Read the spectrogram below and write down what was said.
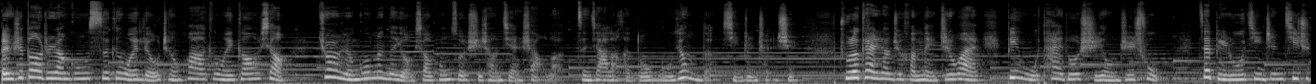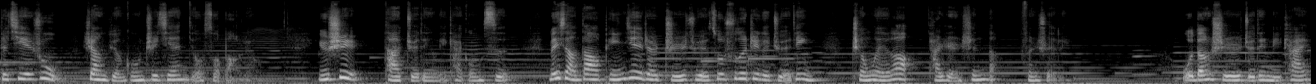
本是抱着让公司更为流程化、更为高效，就让员工们的有效工作时长减少了，增加了很多无用的行政程序。除了看上去很美之外，并无太多实用之处。再比如竞争机制的介入，让员工之间有所保留。于是他决定离开公司。没想到凭借着直觉做出的这个决定，成为了他人生的分水岭。我当时决定离开，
